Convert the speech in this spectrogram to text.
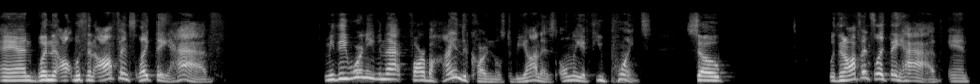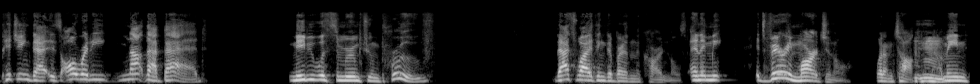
And when uh, with an offense like they have, I mean, they weren't even that far behind the Cardinals, to be honest, only a few points. So, with an offense like they have and pitching that is already not that bad, maybe with some room to improve, that's why I think they're better than the Cardinals. And I mean, it's very marginal what I'm talking mm-hmm. about. I mean,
